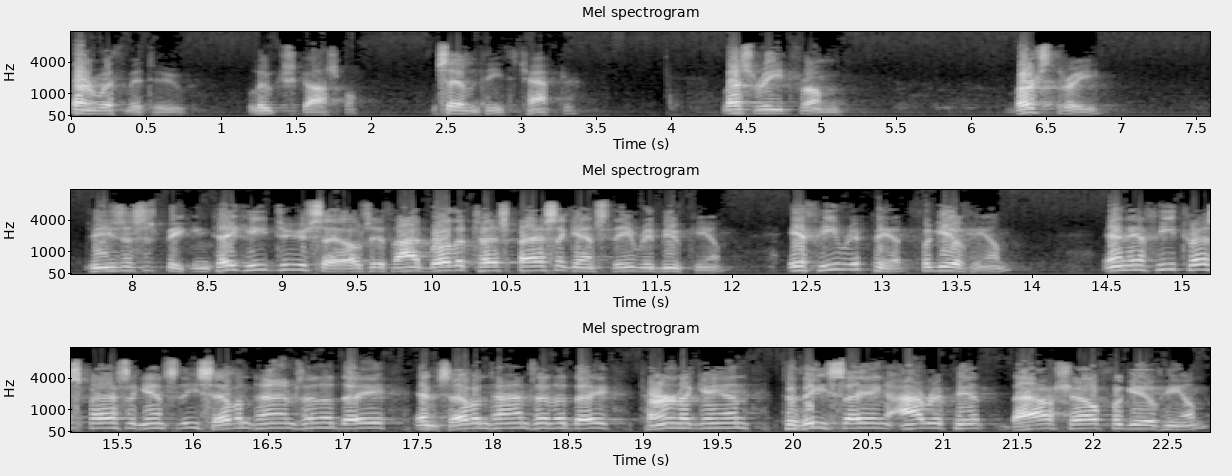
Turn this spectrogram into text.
Turn with me to Luke's Gospel, the 17th chapter. Let's read from verse 3. Jesus is speaking, Take heed to yourselves. If thy brother trespass against thee, rebuke him. If he repent, forgive him. And if he trespass against thee seven times in a day, and seven times in a day, turn again to thee, saying, I repent, thou shalt forgive him.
